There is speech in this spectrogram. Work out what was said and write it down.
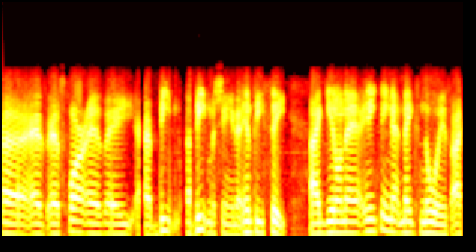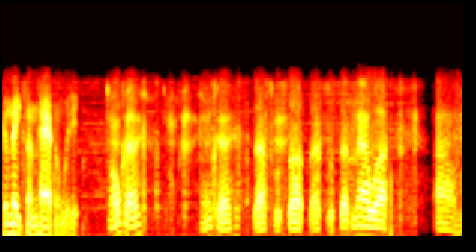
uh, as as far as a, a beat a beat machine, an MPC, I get on that. Anything that makes noise, I can make something happen with it. Okay. Okay. That's what's up. That's what's up. Now, uh, um,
